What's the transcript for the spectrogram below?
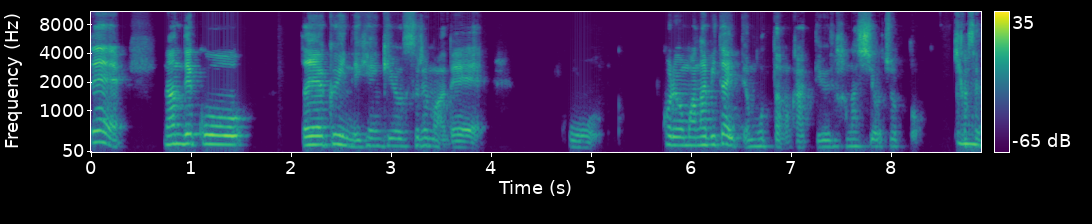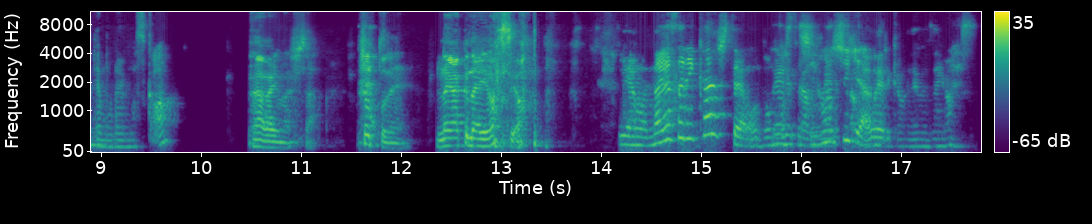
てなんでこう大学院で研究をするまでこうこれを学びたいって思ったのかっていう話をちょっと聞かせてもらえますか、わかりました。ちょっとね、長くなりますよ。いや、もう長さに関してはもう、どんどんウェルカム資本主義はウェルカムでございます。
